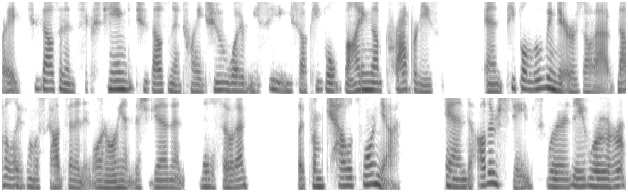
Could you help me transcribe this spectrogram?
right? 2016 to 2022, what did we see? We saw people buying up properties and people moving to Arizona, not only from Wisconsin and Illinois and Michigan and Minnesota, but from California and other states where they were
